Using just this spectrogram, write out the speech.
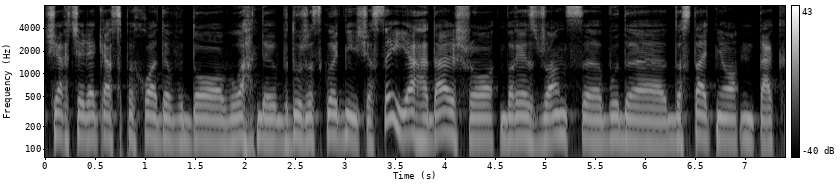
Черчилль якраз приходив до влади в дуже складні часи. Я гадаю, що Борис Джонс буде достатньо так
